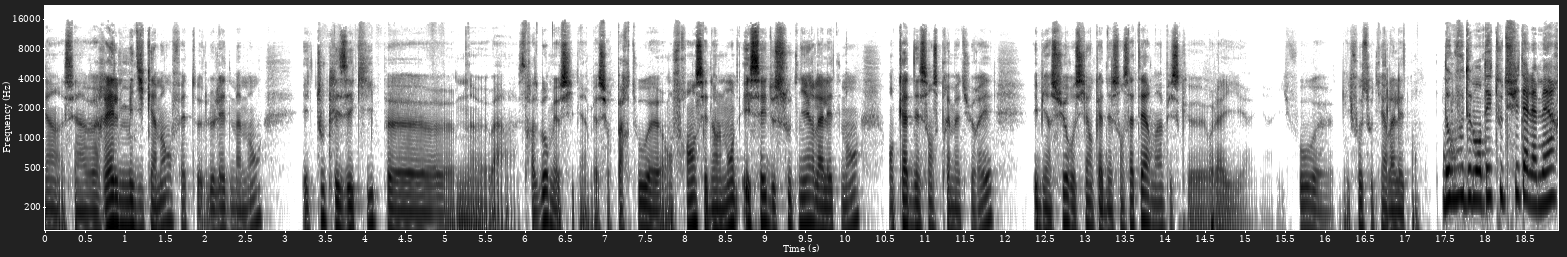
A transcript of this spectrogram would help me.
un, un réel médicament en fait, le lait de maman et toutes les équipes euh, euh, bah, à Strasbourg, mais aussi bien, bien sûr partout euh, en France et dans le monde, essayent de soutenir l'allaitement en cas de naissance prématurée et bien sûr aussi en cas de naissance à terme, hein, puisque voilà, il, il, faut, il faut soutenir l'allaitement. Donc vous demandez tout de suite à la mère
